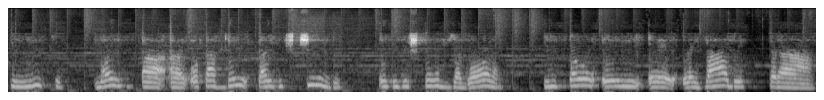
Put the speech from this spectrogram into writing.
que isso nós está tá existindo esses estudos agora. Então ele é levado para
